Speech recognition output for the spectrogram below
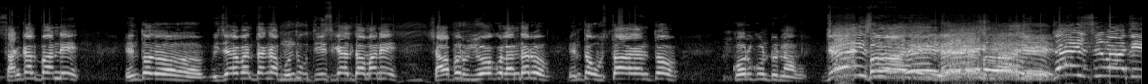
సంకల్పాన్ని ఎంతో విజయవంతంగా ముందుకు తీసుకెళ్తామని షాపూర్ యువకులందరూ ఎంతో ఉత్సాహంతో కోరుకుంటున్నాము. జై శివాజీ! జై శివాజీ!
